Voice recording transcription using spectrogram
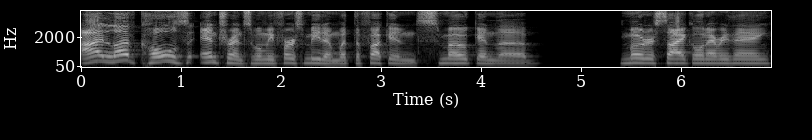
I love Cole's entrance when we first meet him with the fucking smoke and the motorcycle and everything,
